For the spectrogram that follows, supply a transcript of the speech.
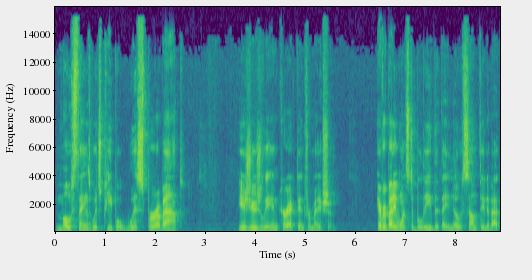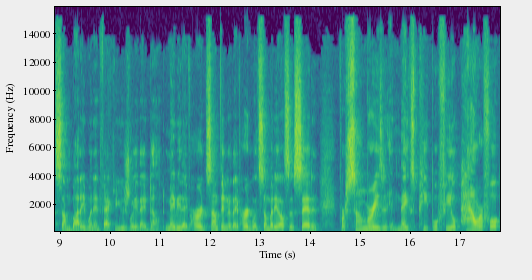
most things which people whisper about is usually incorrect information. Everybody wants to believe that they know something about somebody when in fact usually they don't. Maybe they've heard something or they've heard what somebody else has said and for some reason it makes people feel powerful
